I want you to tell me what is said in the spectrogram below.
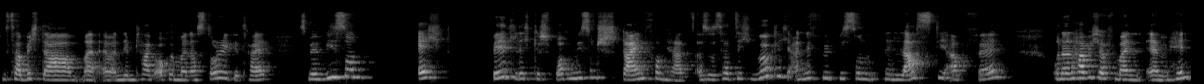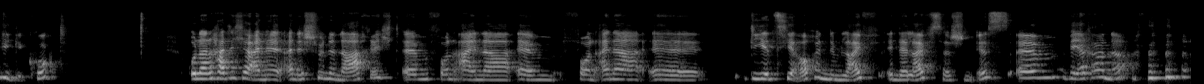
das habe ich da an dem Tag auch in meiner Story geteilt, ist mir wie so ein echt bildlich gesprochen, wie so ein Stein vom Herz. Also es hat sich wirklich angefühlt wie so eine Last, die abfällt. Und dann habe ich auf mein ähm, Handy geguckt und dann hatte ich ja eine, eine schöne Nachricht ähm, von einer, ähm, von einer äh, die jetzt hier auch in, dem Live, in der Live-Session ist, ähm, Vera. Ne?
